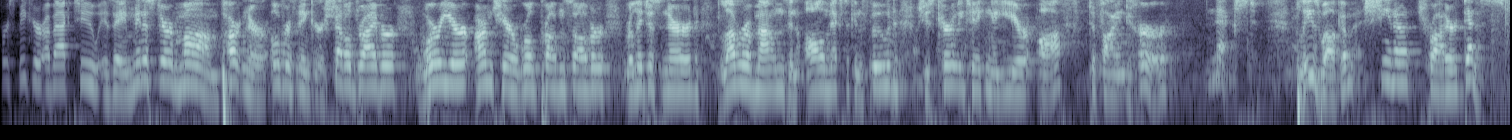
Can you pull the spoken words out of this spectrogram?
First speaker of Act Two is a minister, mom, partner, overthinker, shuttle driver, worrier, armchair world problem solver, religious nerd, lover of mountains and all Mexican food. She's currently taking a year off to find her next. Please welcome Sheena Trotter Dennis.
